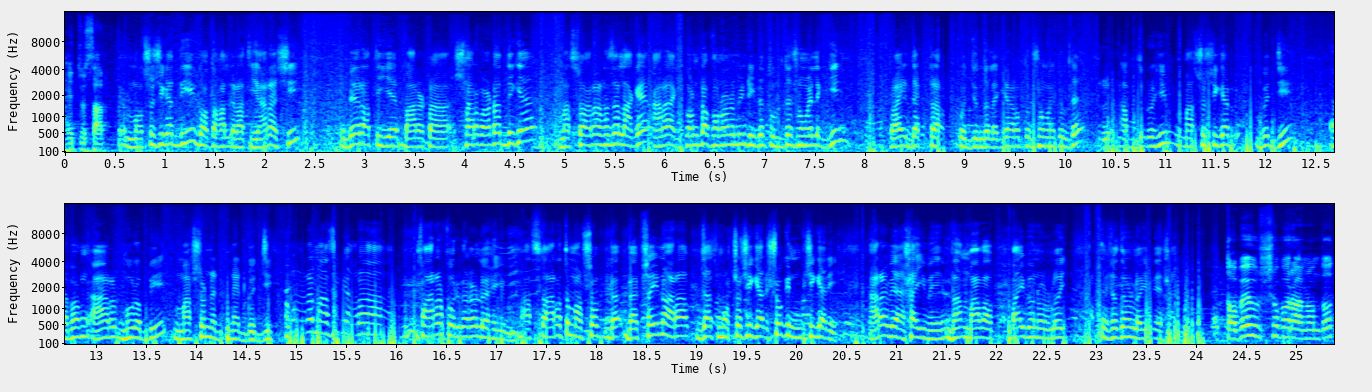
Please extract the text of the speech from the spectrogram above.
হাইতো স্যার মৎস্য শিকার দিয়ে গতকাল রাতে আর আসি। এবার রাতে বারোটা, সাড়ে বারোটার দিকে মাছ আর হাজার লাগে। আর এক ঘণ্টা, পনেরো মিনিট এবার তুলতে সময় লাগি। প্রায় দেড়টা পর্যন্ত লাগে আর তোর সময় তুলতে। আব্দুর রহিম মাছ শিকার গজ্জি এবং আর মুরব্বী মাছ নেট গজ্জি। ব্যবসায়ী না মৎস্য তবে উৎসবের আনন্দত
